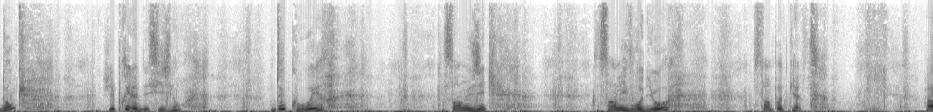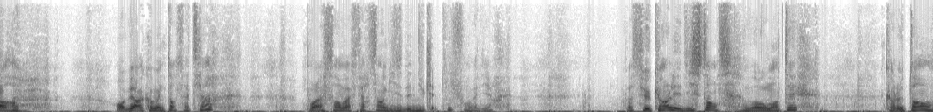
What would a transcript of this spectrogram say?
Donc, j'ai pris la décision de courir sans musique, sans livre audio, sans podcast. Alors, on verra combien de temps ça tient. Pour l'instant, on va faire ça en guise d'éducatif, on va dire. Parce que quand les distances vont augmenter, quand le temps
